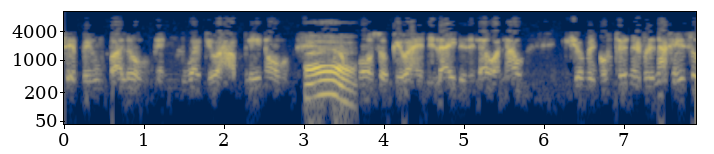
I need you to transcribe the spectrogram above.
se pegó un palo en un lugar que vas a pleno, ah. que vas en el aire de lado a lado y yo me encontré en el frenaje eso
